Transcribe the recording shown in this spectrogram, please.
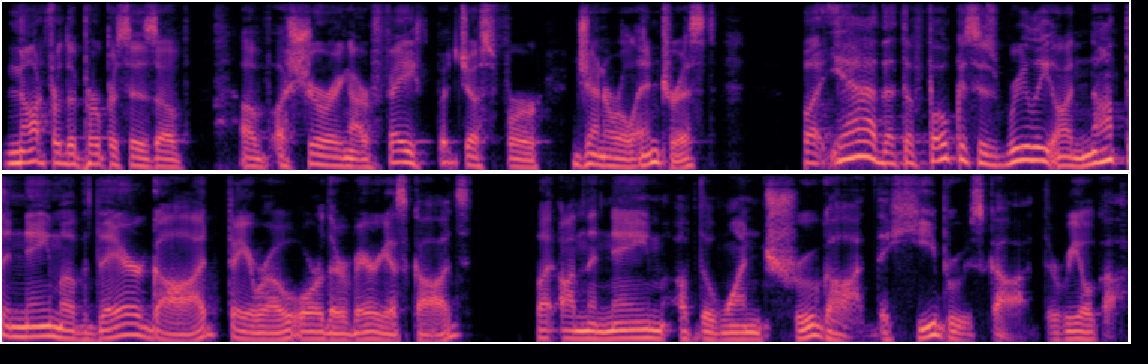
not for the purposes of of assuring our faith, but just for general interest. But yeah, that the focus is really on not the name of their God, Pharaoh, or their various gods, but on the name of the one true God, the Hebrews God, the real God.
